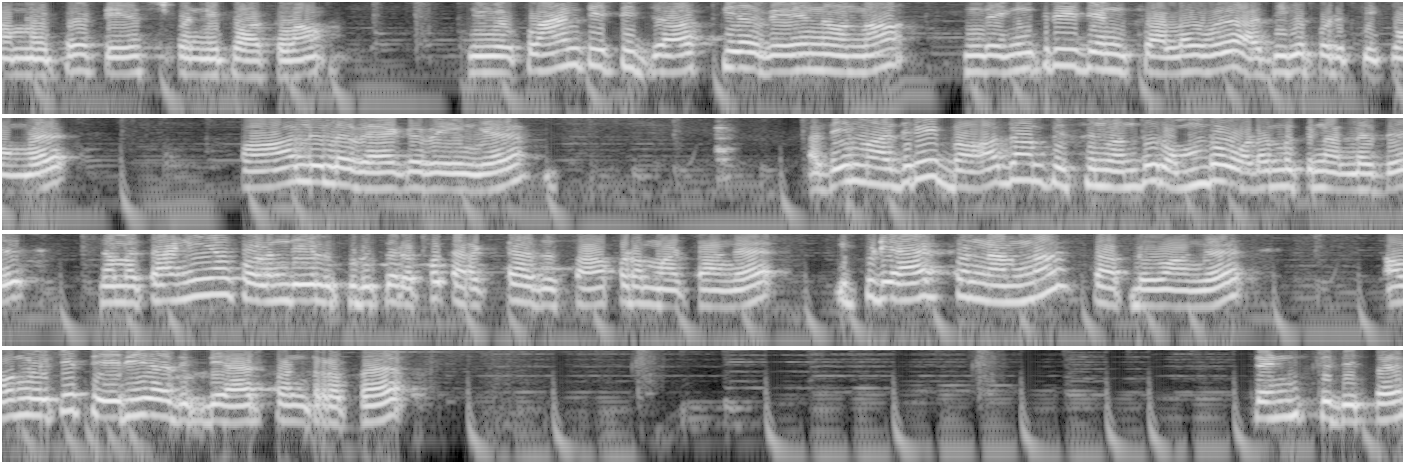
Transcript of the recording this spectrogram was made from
நம்ம இப்போ டேஸ்ட் பண்ணி பார்க்கலாம். நீங்க குவான்டிட்டி ஜாஸ்தியா வேணும்னா இந்த இன்கிரீடியன்ஸ் அளவு அதிகப்படுத்திக்கோங்க. பாலில் வேக வைங்க. அதே மாதிரி பாதாம் பிசின் வந்து ரொம்ப உடம்புக்கு நல்லது. நம்ம தனியா குழந்தைகளுக்கு கொடுக்குறப்ப கரெக்டா அதை சாப்பிட மாட்டாங்க. இப்படி ஆட் பண்ணோம்னா சாப்பிடுவாங்க. அவங்களுக்கே தெரியாது இப்படி ஆட் பண்றப்ப. ஃப்ரெண்ட்ஸ் இது இப்ப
